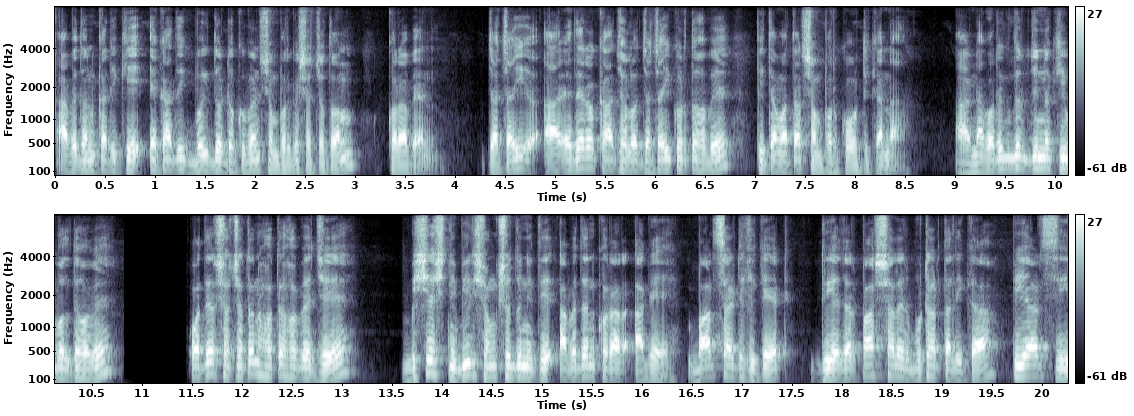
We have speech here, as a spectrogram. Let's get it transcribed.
আবেদনকারীকে একাধিক বৈধ ডকুমেন্ট সম্পর্কে সচেতন করাবেন। যাচাই, আর এদেরও কাজ হলো যাচাই করতে হবে পিতামাতার সম্পর্ক ও ঠিকানা। আর নাগরিকদের জন্য কি বলতে হবে? ওদের সচেতন হতে হবে যে বিশেষ নিবিড় সংশোধনীতে আবেদন করার আগে বার্থ সার্টিফিকেট দুই হাজার পাঁচ সালের ভোটার তালিকা পিআরসি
